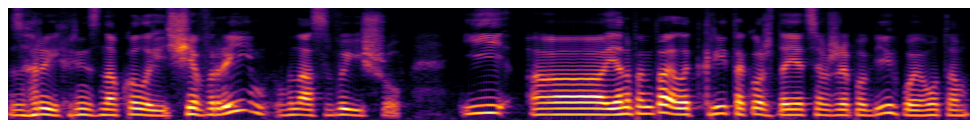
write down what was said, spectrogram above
з гри, хрін знав коли. Ще в Рим в нас вийшов. І е, я не пам'ятаю, але Крі також, здається, вже побіг, бо йому там.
